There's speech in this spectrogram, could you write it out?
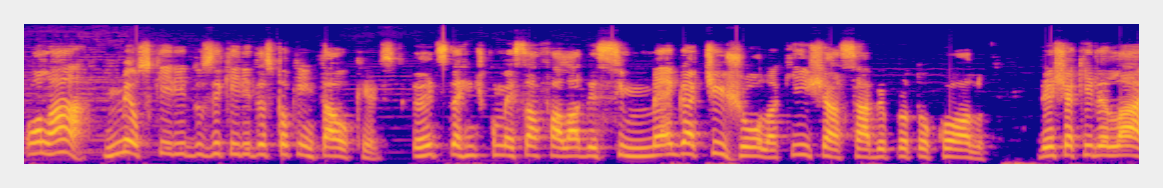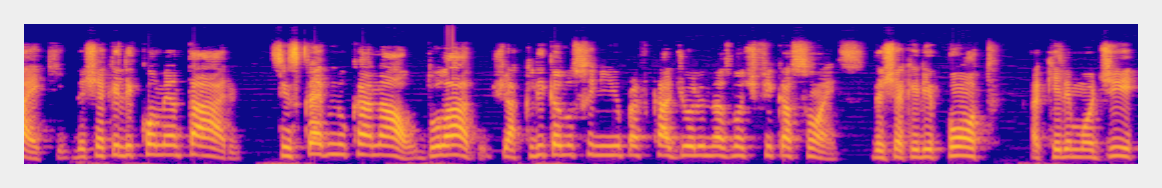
Olá, meus queridos e queridas Tolkien Talkers! Antes da gente começar a falar desse mega tijolo aqui, já sabe o protocolo, deixa aquele like, deixa aquele comentário, se inscreve no canal, do lado, já clica no sininho para ficar de olho nas notificações, deixa aquele ponto, aquele emoji,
